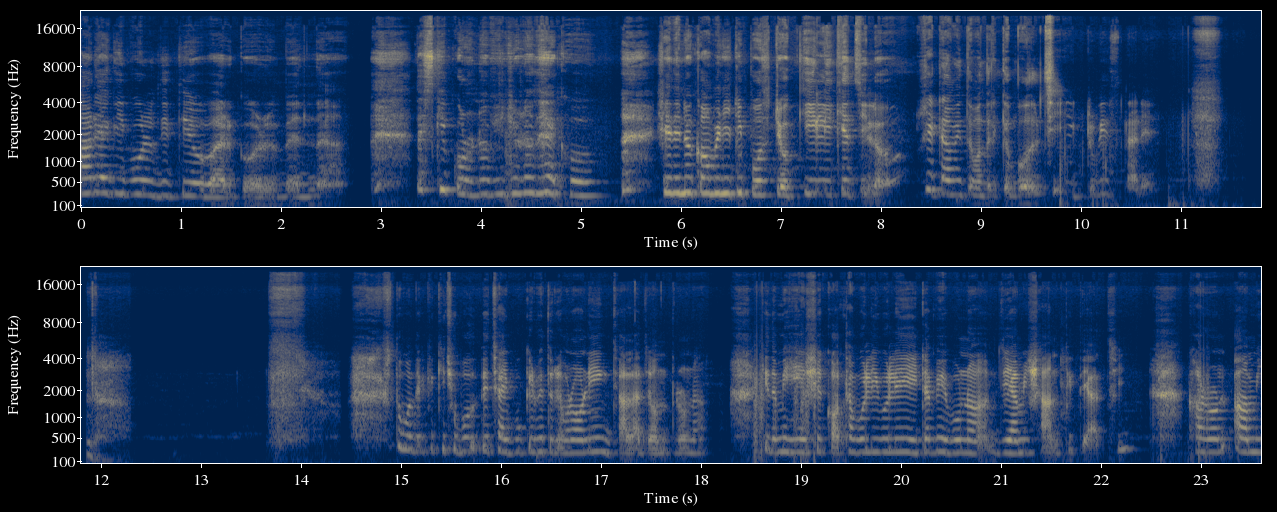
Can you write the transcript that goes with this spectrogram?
আর একই ভুল দ্বিতীয়বার করবেন না। স্কিপ করো না ভিডিওটা, দেখো। সেদিনও কমিউনিটি পোস্টেও কী লিখেছিল, সেটা আমি তোমাদেরকে বলছি একটু বিস্তারে। তোমাদেরকে কিছু বলতে চাই, বুকের ভেতরে আমার অনেক জ্বালা যন্ত্রণা। কিন্তু আমি হেসে কথা বলি বলে এটা ভেবো না যে আমি শান্তিতে আছি। কারণ আমি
